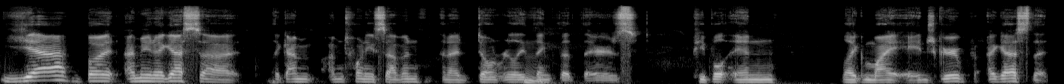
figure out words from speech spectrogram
Yeah, but I mean, I guess uh, like I'm I'm 27, and I don't really Hmm. think that there's people in like my age group, I guess, that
